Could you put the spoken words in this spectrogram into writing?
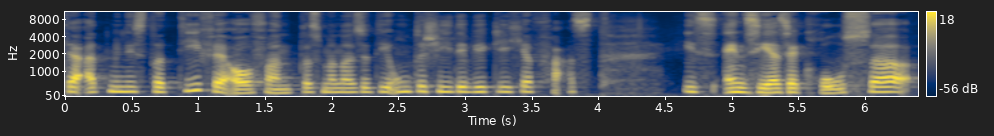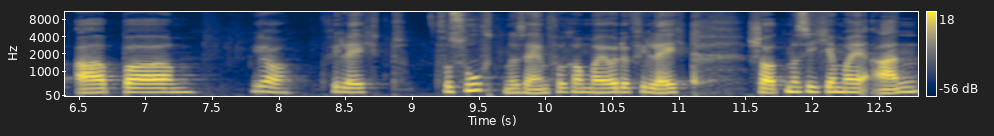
der administrative Aufwand, dass man also die Unterschiede wirklich erfasst, ist ein sehr, sehr großer. Aber ja, vielleicht versucht man es einfach einmal oder vielleicht schaut man sich einmal an,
